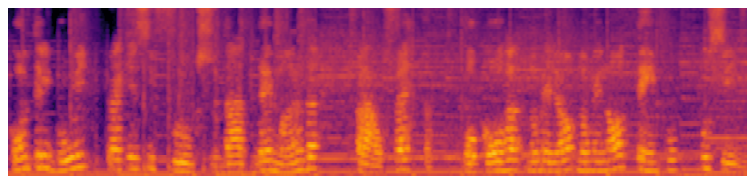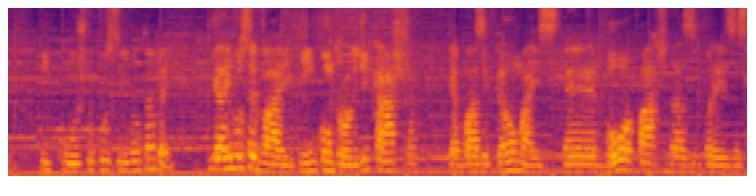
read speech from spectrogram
contribui para que esse fluxo da demanda para a oferta ocorra no, melhor, no menor tempo possível e custo possível também. E aí você vai em controle de caixa, que é basicão, mas é, boa parte das empresas,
